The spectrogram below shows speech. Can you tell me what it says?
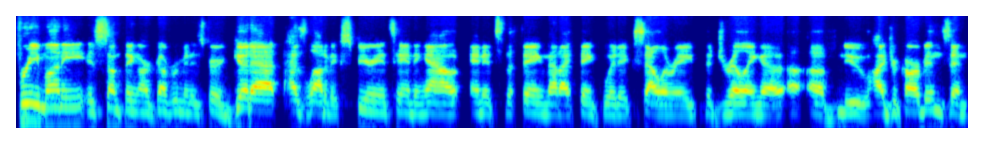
free money is something our government is very good at has a lot of experience handing out and it's the thing that i think would accelerate the drilling of, of new hydrocarbons and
